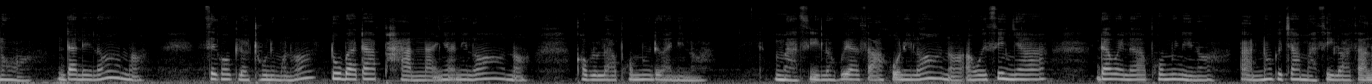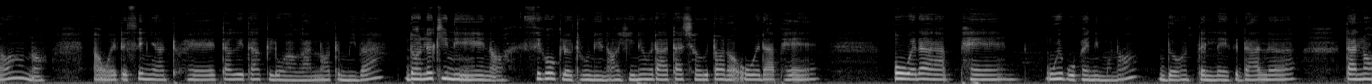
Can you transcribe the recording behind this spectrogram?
လောဒါလေလောနော်စေကောကလထူနေမနော်တူဘာတာဖာနာညာနေလောနော်ခေါပလလာဖုံမှုတကနေနော်မာစီလောပြရစာခိုနေလောနော်အဝဲစညာဒါဝဲလာဖုံမှုနေနော် အာနောကကြမာစီလောစာလောနော်အဝဲတစညာထွဲတာဂီတာကလောကနော်တမီပါဒေါ်လက်ခိနေနော်စေကောကလထူနေနော်ဟိနေဝတာတချုပ်တော့တော့အိုဝဲတာဖဲအိုဝဲတာဖဲဝေဘူဖဲနေမနော်ဒေါ်တလေကဒါလတာလော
